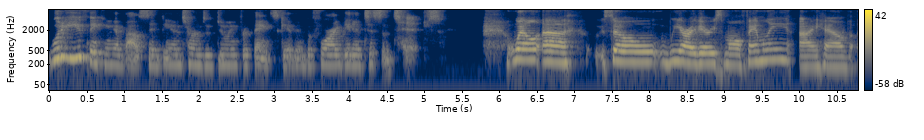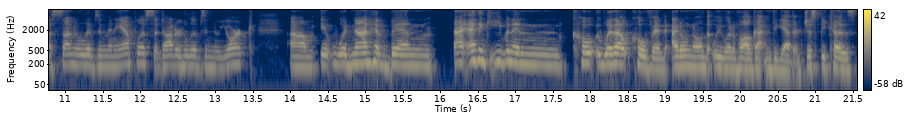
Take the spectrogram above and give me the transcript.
What are you thinking about, Cynthia, in terms of doing for Thanksgiving before I get into some tips? Well, uh, so we are a very small family. I have a son who lives in Minneapolis, a daughter who lives in New York. Um, it would not have been, I, I think, even in co- without COVID, I don't know that we would have all gotten together just because,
